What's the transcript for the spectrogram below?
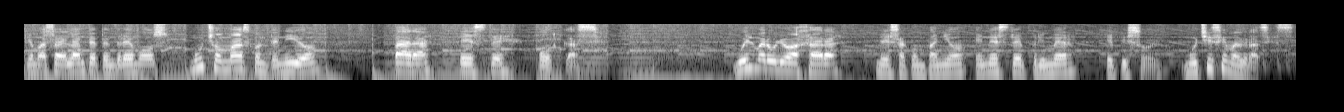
que más adelante tendremos mucho más contenido para este podcast. Wilmer Ulloa Jara les acompañó en este primer episodio. Muchísimas gracias.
